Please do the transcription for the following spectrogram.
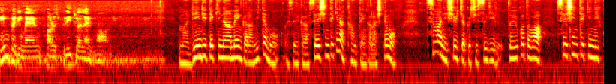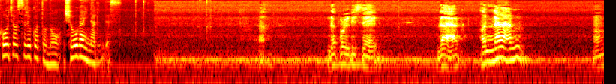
impediment for spiritual advance. まあ、倫理的な面から見てもそれから精神的な観点からしても妻に執着しすぎるということは精神的に向上することの障害になるんです Therefore, it is said that Anyan hmm, hmm,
